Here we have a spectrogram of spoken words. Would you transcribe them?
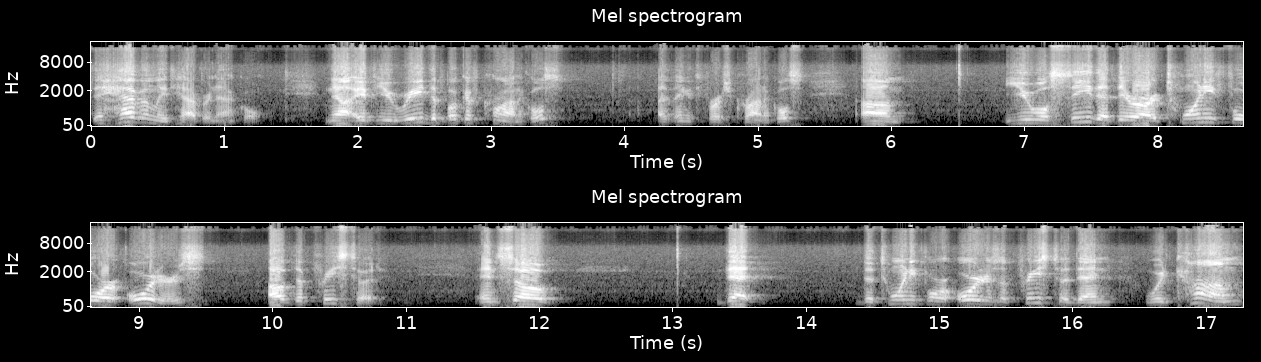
the heavenly tabernacle. Now, if you read the book of Chronicles, I think it's First Chronicles, um, you will see that there are 24 orders of the priesthood. And so that the 24 orders of priesthood then would come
